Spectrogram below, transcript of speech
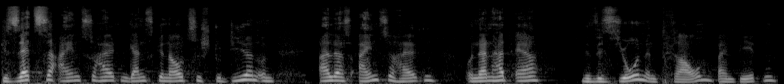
Gesetze einzuhalten, ganz genau zu studieren und alles einzuhalten. Und dann hat er eine Vision, einen Traum beim Beten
